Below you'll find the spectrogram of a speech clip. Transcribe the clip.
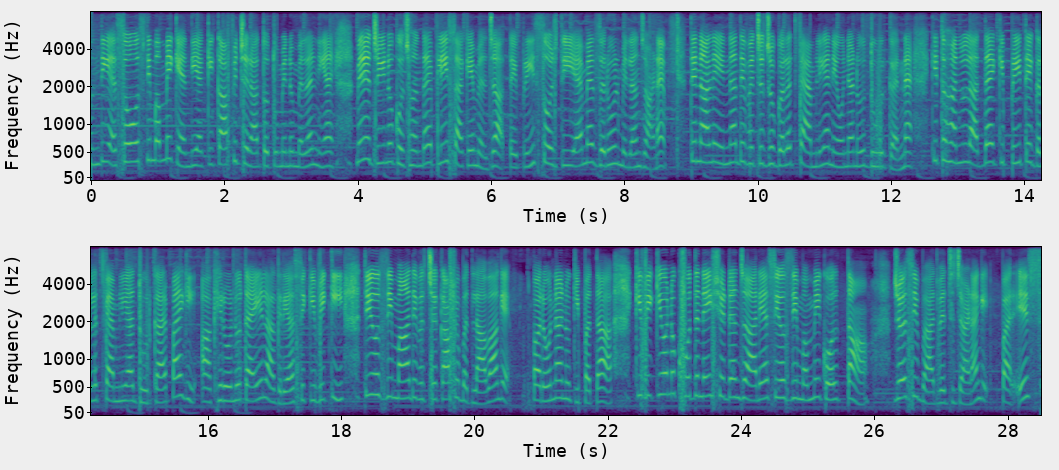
ਹੁੰਦੀ ਹੈ। ਸੋ ਉਸ ਦੀ ਮੰਮੀ ਕਹਿੰਦੀ ਹੈ ਕਿ ਕਾਫੀ ਚਿਰਾਂ ਤੋਂ ਤੂੰ ਮੈਨੂੰ ਮਿਲਣ ਨਹੀਂ ਆਈ। ਮੇਰੇ ਜੀ ਨੂੰ ਕੁਝ ਹੁੰਦਾ ਹੈ ਪਲੀਜ਼ ਆ ਕੇ ਮਿਲ ਜਾ। ਤੇ ਪ੍ਰੀਤ ਸੋਚਦੀ ਹੈ, ਮੈਂ ਜ਼ਰੂਰ ਮਿਲਣ ਜਾਣਾ ਹੈ। ਤੇ ਨਾਲੇ ਇਹਨਾਂ ਦੇ ਵਿੱਚ ਜੋ ਗਲਤ ਫੈਮਲੀਆਂ ਨੇ, ਉਹਨਾਂ ਨੂੰ ਦੂਰ ਕਰਨਾ ਹੈ। ਕਿ ਤੁਹਾਨੂੰ ਲੱਗਦਾ ਹੈ ਕਿ ਪ੍ਰੀਤ ਇਹ ਗਲਤ ਫੈਮਲੀਆਂ ਦੂਰ ਕਰ ਪਾਏਗੀ? ਆਖਿਰ ਉਹਨੂੰ ਤਾਂ ਇਹ ਲੱਗ ਰਿਹਾ ਸੀ ਕਿ ਵਿੱਕੀ ਤੇ ਉਸ ਦੀ ਮਾਂ ਦੇ ਵਿੱਚ ਕਾਫੀ ਬਦਲਾਅ ਆ ਗਿਆ ਪਰ ਉਹਨਾਂ ਨੂੰ ਕੀ ਪਤਾ ਕਿ ਵਿੱਕੀ ਉਹਨੂੰ ਖੁਦ ਨਹੀਂ ਛੱਡਣ ਜਾ ਰਿਹਾ ਸੀ ਉਸ ਦੀ ਮੰਮੀ ਕੋਲ ਤਾਂ, ਜੋ ਅਸੀਂ ਬਾਅਦ ਵਿੱਚ ਜਾਣਾਂਗੇ। ਪਰ ਇਸ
